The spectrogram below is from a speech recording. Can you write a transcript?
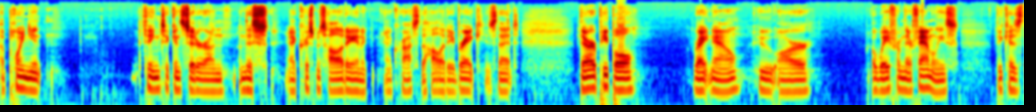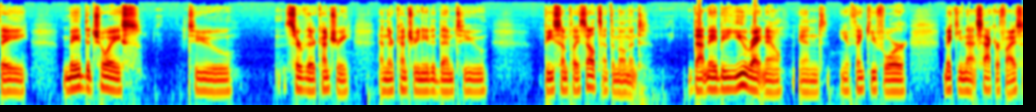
a poignant thing to consider on, on this uh, Christmas holiday and across the holiday break is that there are people right now who are away from their families because they made the choice to serve their country and their country needed them to be someplace else at the moment. That may be you right now and you know thank you for making that sacrifice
